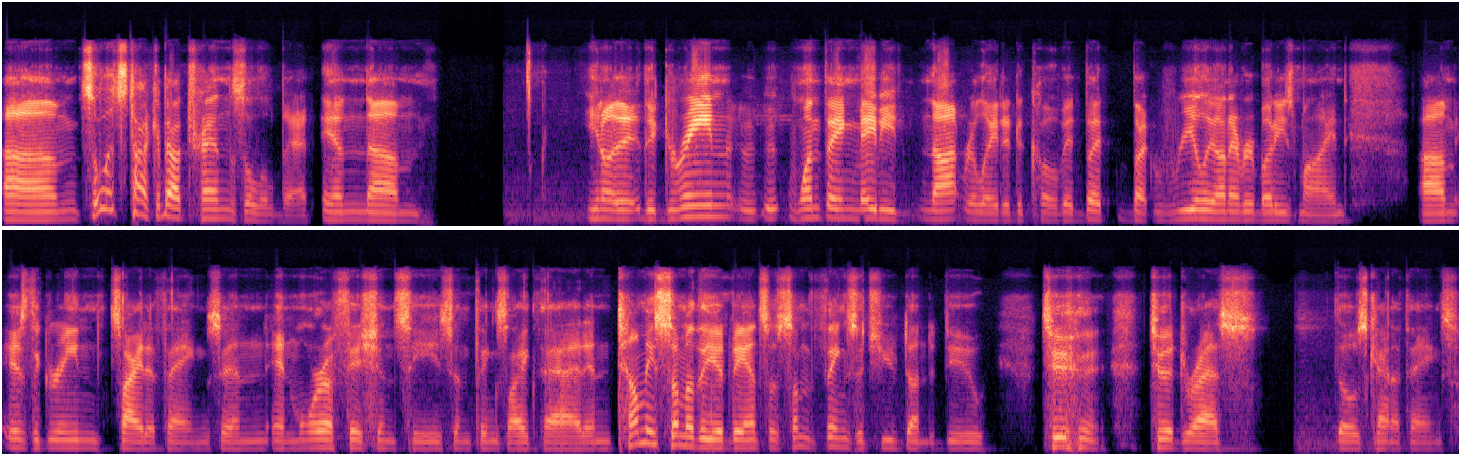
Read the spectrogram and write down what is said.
um, so let's talk about trends a little bit and um, you know the, the, green uh, one thing maybe not related to covid but but really on everybody's mind um, is the green side of things and and more efficiencies and things like that. And tell me some of the advances, some of the things that you've done to do to to address those kind of things.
